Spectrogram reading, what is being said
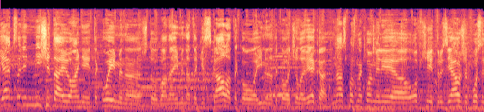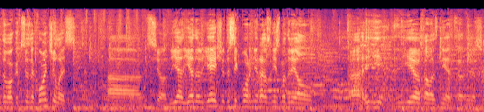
Я, кстати, не считаю Аней такой именно, чтобы она именно так искала такого, именно такого человека. Нас познакомили э, общие друзья уже после того, как все закончилось. все. Я, я, я еще до сих пор ни разу не смотрел а, и, ее холост. Нет, хорошо.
